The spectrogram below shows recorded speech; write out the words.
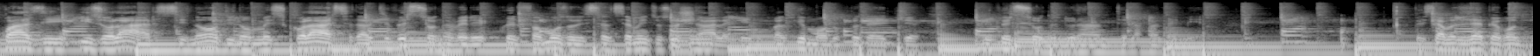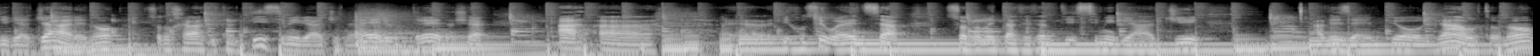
quasi isolarsi, no? di non mescolarsi ad altre persone, avere quel famoso distanziamento sociale che in qualche modo protegge le persone durante la pandemia. Pensiamo ad esempio ai modi di viaggiare, no? sono calati tantissimi viaggi in aereo, in treno, cioè a, a, eh, di conseguenza sono aumentati tantissimi viaggi, ad esempio in auto, no?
